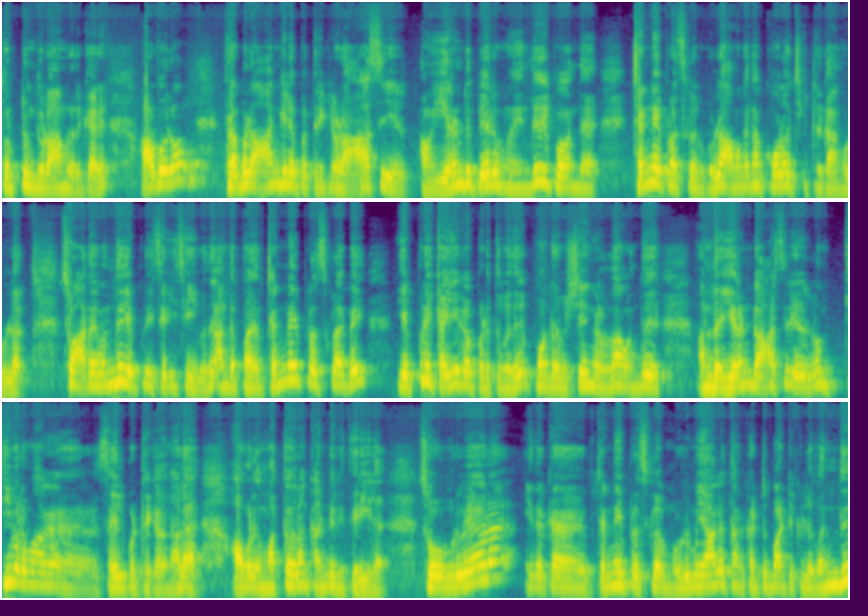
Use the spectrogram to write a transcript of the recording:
தொட்டும் தொடாமல் இருக்கார். அவரும் பிரபல ஆங்கில பத்திரிகையோட ஆசிரியர். அவங்க இரண்டு பேரும் வந்து இப்போ அந்த சென்னை ப்ரெஸ் கிளப்புக்குள்ளே அவங்க தான் கோலோச்சிக்கிட்டு இருக்காங்க உள்ள. ஸோ அதை வந்து எப்படி சரி செய்வது? அந்த ப சென்னை ப்ரெஸ் கிளப்பை எப்படி கையகப்படுத்துவது போன்ற விஷயங்கள்லாம் வந்து அந்த இரண்டு ஆசிரியர்களும் தீவிரமாக செயல்பட்டிருக்கிறதுனால அவங்களுக்கு மற்றதெல்லாம் கண்ணுக்கு தெரியல. ஸோ ஒருவேளை இதை க சென்னை ப்ரெஸ் கிளப் முழுமையாக தன் கட்டுப்பாட்டுக்குள்ளே வந்து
